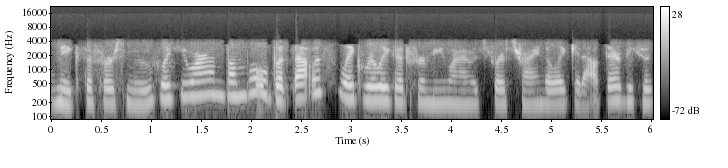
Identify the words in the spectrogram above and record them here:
make the first move like you are on Bumble, but that was like really good for me when I was first trying to like get out there because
